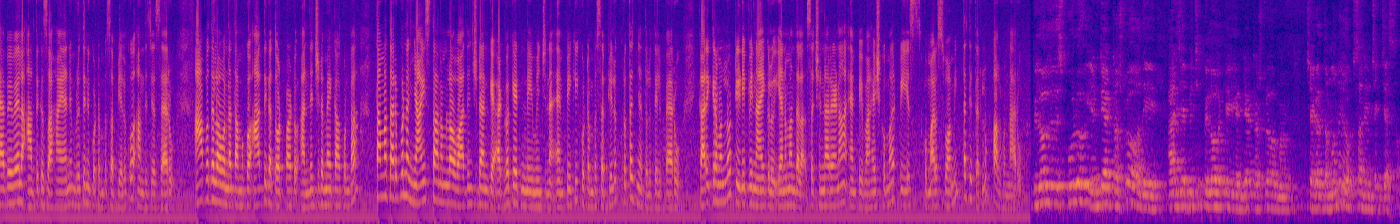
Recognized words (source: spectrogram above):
యాభై వేల ఆర్థిక సహాయాన్ని మృతుని కుటుంబ సభ్యులకు అందజేశారు. ఆపదలో ఉన్న తమకు ఆర్థిక తోడ్పాటు అందించడమే కాకుండా తమ తరపున న్యాయస్థానంలో వాదించడానికి అడ్వకేట్ నియమించిన ఎంపీకి కుటుంబ సభ్యులు కృతజ్ఞతలు తెలిపారు. కార్యక్రమంలో టీడీపీ నాయకులు యనమందల సత్యనారాయణ ఎంపీ మహేష్ కుమార్ పిఎస్ కుమారస్వామి తదితరులు పాల్గొన్నారు. పిల్లల స్కూల్ ఎన్టీఆర్ ట్రస్ట్లో అది యాడ్ చేపించి పిల్లలకి ఎన్టీఆర్ ట్రస్ట్లో మనం చేయగలుగుతామని ఒకసారి నేను చెక్ చేస్తాం.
